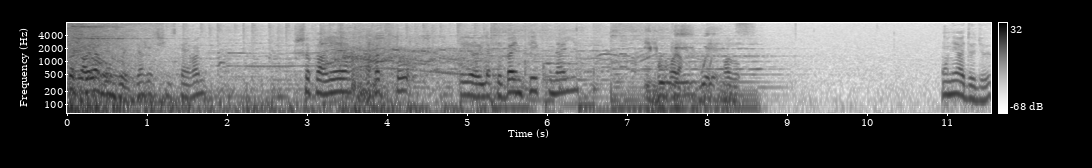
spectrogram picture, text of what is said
Shop arrière, bien joué, bien joué Shin Skyron. Shop arrière, un back throw. Et euh, il a fait bas MP, Kunai. Voilà, bravo. On est à 2-2.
